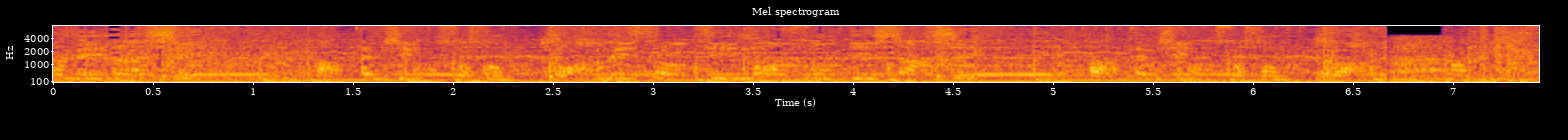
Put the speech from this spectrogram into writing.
jamais lâcher. AMG 63, mes sentiments sont déchargés. AMG 63.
